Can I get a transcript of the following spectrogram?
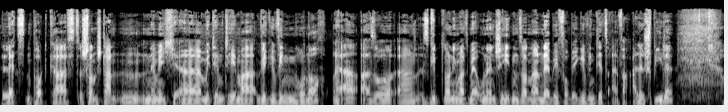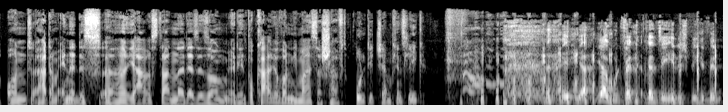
letzten Podcast schon standen, nämlich äh, mit dem Thema, wir gewinnen nur noch. Ja, also äh, es gibt noch niemals mehr Unentschieden, sondern der BVB gewinnt jetzt einfach alle Spiele und hat am Ende des äh, Jahres dann äh, der Saison den Pokal gewonnen, die Meisterschaft und die Champions League. ja, ja, gut, wenn, wenn sie jedes Spiel gewinnen.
